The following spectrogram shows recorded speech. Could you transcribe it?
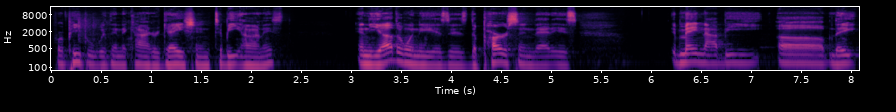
for people within the congregation to be honest, and the other one is is the person that is. It may not be. Uh, they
